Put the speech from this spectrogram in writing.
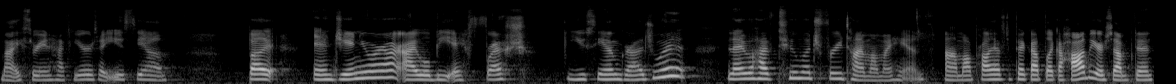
my three and a half years at UCM. But in January, I will be a fresh UCM graduate, and I will have too much free time on my hands. Um, I'll probably have to pick up like a hobby or something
